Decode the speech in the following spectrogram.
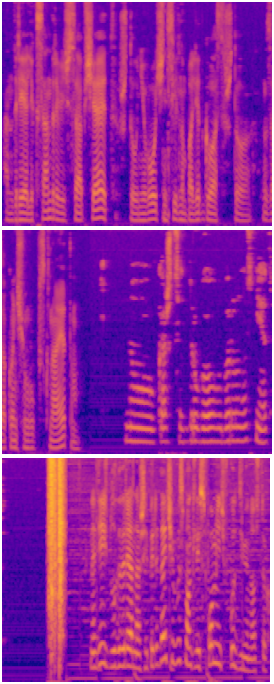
Андрей Александрович сообщает, что у него очень сильно болит глаз. Что, закончим выпуск на этом? Ну, кажется, другого выбора у нас нет. Надеюсь, благодаря нашей передаче вы смогли вспомнить вкус 90-х.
